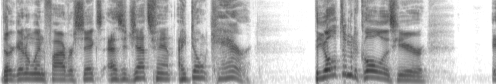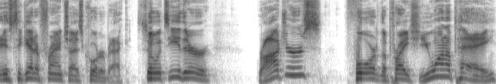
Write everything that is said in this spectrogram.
they're going to win five or six. As a Jets fan, I don't care. The ultimate goal is here is to get a franchise quarterback. So it's either Rodgers for the price you want to pay,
